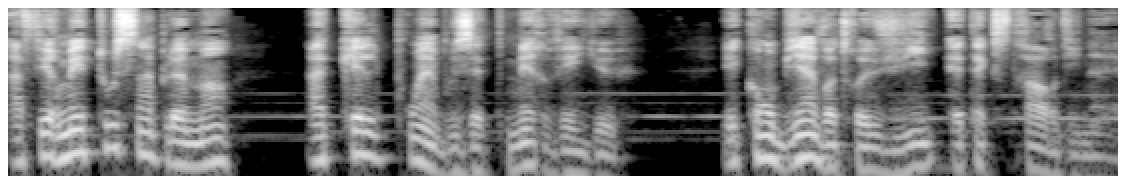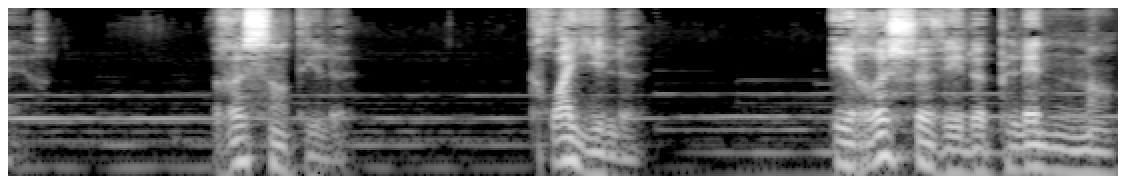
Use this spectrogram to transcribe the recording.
Affirmez tout simplement à quel point vous êtes merveilleux et combien votre vie est extraordinaire. Ressentez-le, croyez-le et recevez-le pleinement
